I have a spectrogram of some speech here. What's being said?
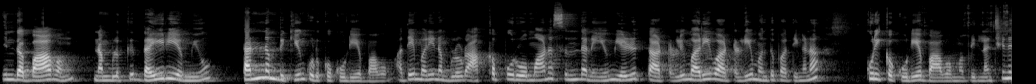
இந்த பாவம் நம்மளுக்கு தைரியமையும் தன்னம்பிக்கையும் கொடுக்கக்கூடிய பாவம். அதே மாதிரி நம்மளோட ஆக்கப்பூர்வமான சிந்தனையும் எழுத்தாற்றலையும் அறிவாற்றலையும் வந்து பார்த்திங்கன்னா குறிக்கக்கூடிய பாவம் அப்படின்லாம். சின்ன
